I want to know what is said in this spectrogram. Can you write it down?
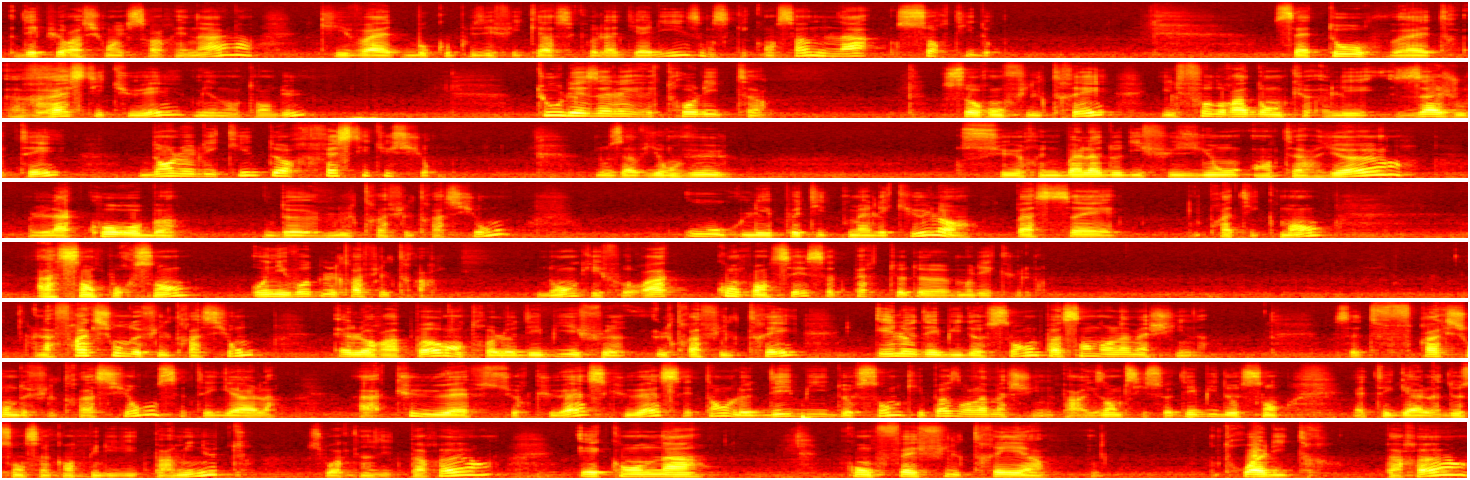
d'épuration extra-rénale qui va être beaucoup plus efficace que la dialyse en ce qui concerne la sortie d'eau. Cette eau va être restituée, bien entendu. Tous les électrolytes seront filtrés. Il faudra donc les ajouter dans le liquide de restitution. Nous avions vu sur une baladodiffusion antérieure la courbe de l'ultrafiltration où les petites molécules passaient pratiquement à 100% au niveau de l'ultrafiltrat. Donc il faudra compenser cette perte de molécules. La fraction de filtration est le rapport entre le débit ultrafiltré et le débit de sang passant dans la machine. Cette fraction de filtration, c'est égal à QUF sur QS, QS étant le débit de sang qui passe dans la machine. Par exemple, si ce débit de sang est égal à 250 ml par minute, soit 15 litres par heure, et qu'on qu'on fait filtrer 3 litres par heure,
